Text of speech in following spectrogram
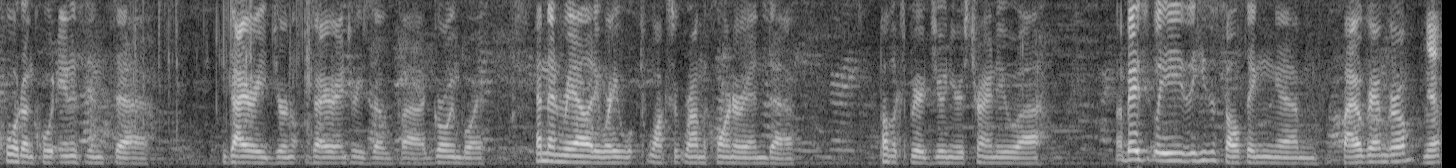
quote unquote innocent uh, diary journal diary entries of uh, Growing Boy, and then reality where he w- walks around the corner and uh, Public Spirit Junior is trying to. Uh, well, basically, he's, he's assaulting um, Biogram Girl, Yeah.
